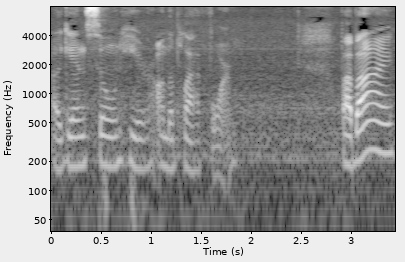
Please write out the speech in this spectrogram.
again soon here on the platform. Bye bye.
